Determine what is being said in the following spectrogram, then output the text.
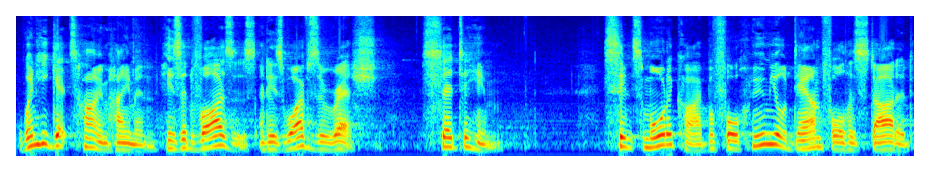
When he gets home, Haman, his advisors and his wife Zeresh said to him, since Mordecai, before whom your downfall has started,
